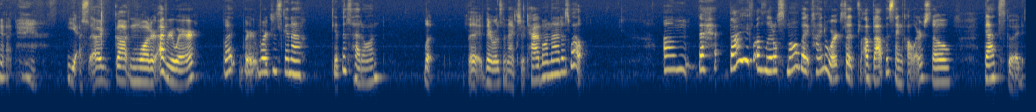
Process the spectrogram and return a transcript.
yes, I've gotten water everywhere, but we're, we're just gonna get this head on. Look, the, there was an extra tab on that as well. Um, the body is a little small, but it kind of works. It's about the same color, so that's good.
